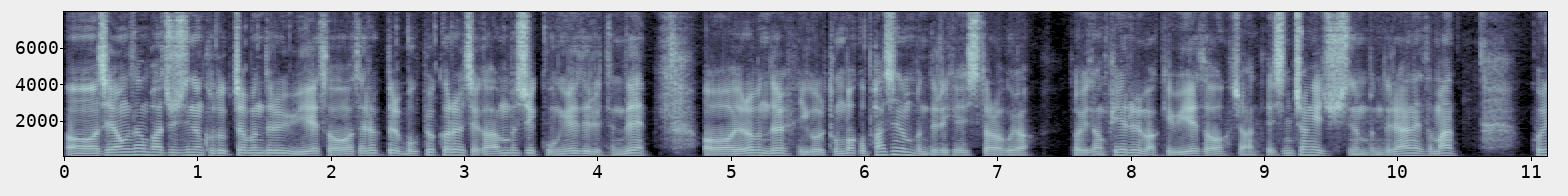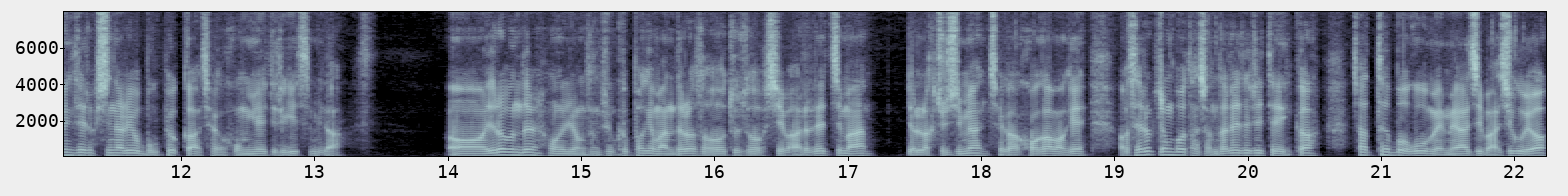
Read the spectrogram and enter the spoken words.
어, 제 영상 봐주시는 구독자분들을 위해서 세력들 목표가를 제가 한 번씩 공유해 드릴 텐데, 어, 여러분들 이걸 돈 받고 파시는 분들이 계시더라고요. 더 이상 피해를 막기 위해서 저한테 신청해 주시는 분들에 한해서만 코인 세력 시나리오 목표가 제가 공유해 드리겠습니다. 어, 여러분들 오늘 영상 좀 급하게 만들어서 두서없이 말을 했지만 연락 주시면 제가 과감하게 어, 세력 정보 다 전달해 드릴 테니까 차트 보고 매매하지 마시고요.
